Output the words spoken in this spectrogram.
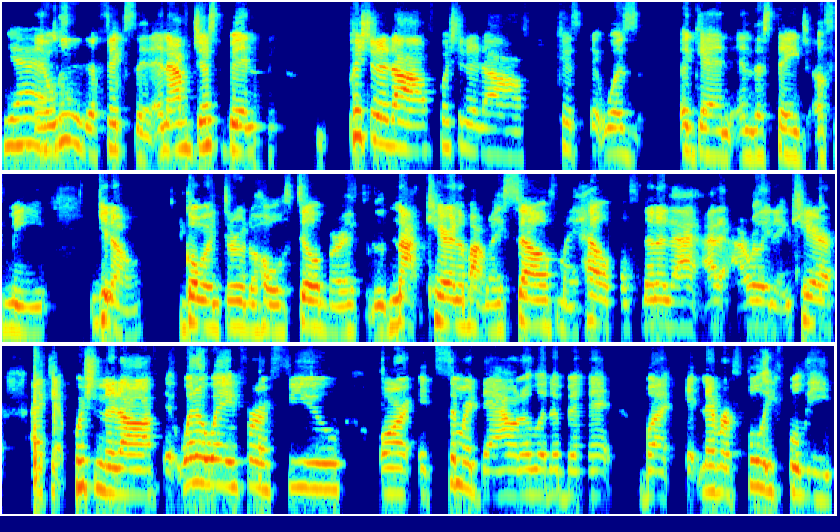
Yeah. And we need to fix it. And I've just been pushing it off, pushing it off, because it was again in the stage of me, you know, going through the whole stillbirth, not caring about myself, my health, none of that. I, I really didn't care. I kept pushing it off. It went away for a few or it simmered down a little bit, but it never fully, fully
